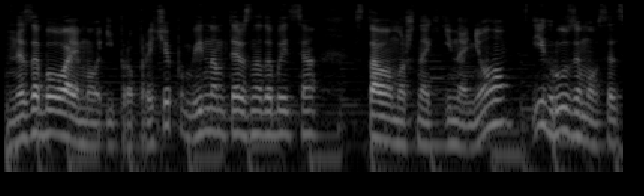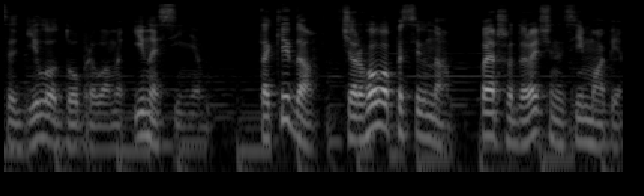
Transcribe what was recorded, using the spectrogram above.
Не забуваємо і про причіп, він нам теж знадобиться. Ставимо шнек і на нього, і грузимо все це діло добривами і насінням. Таки да, чергова посівна. Перша, до речі, на цій мапі.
